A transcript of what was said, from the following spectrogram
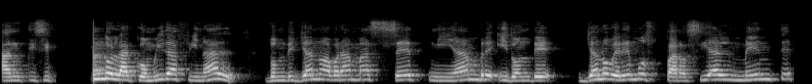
anticipando la comida final, donde ya no habrá más sed ni hambre y donde ya no veremos parcialmente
